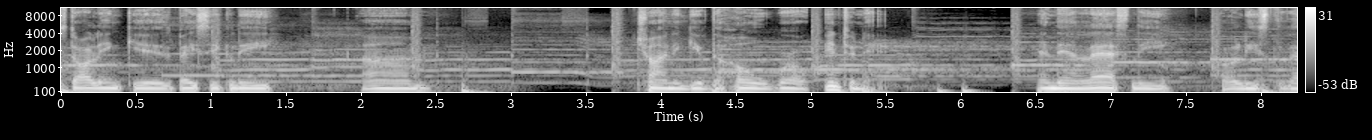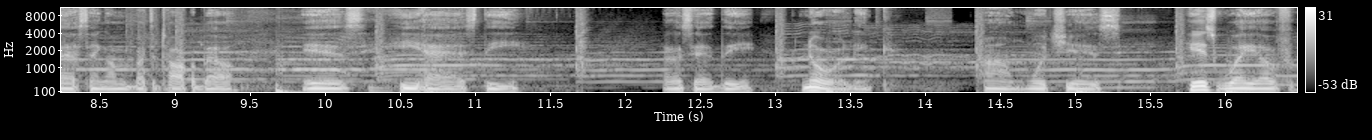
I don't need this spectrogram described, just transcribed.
Starlink is basically um, trying to give the whole world internet. And then lastly, or at least the last thing I'm about to talk about, is he has the, like I said, the Neuralink, um, which is his way of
